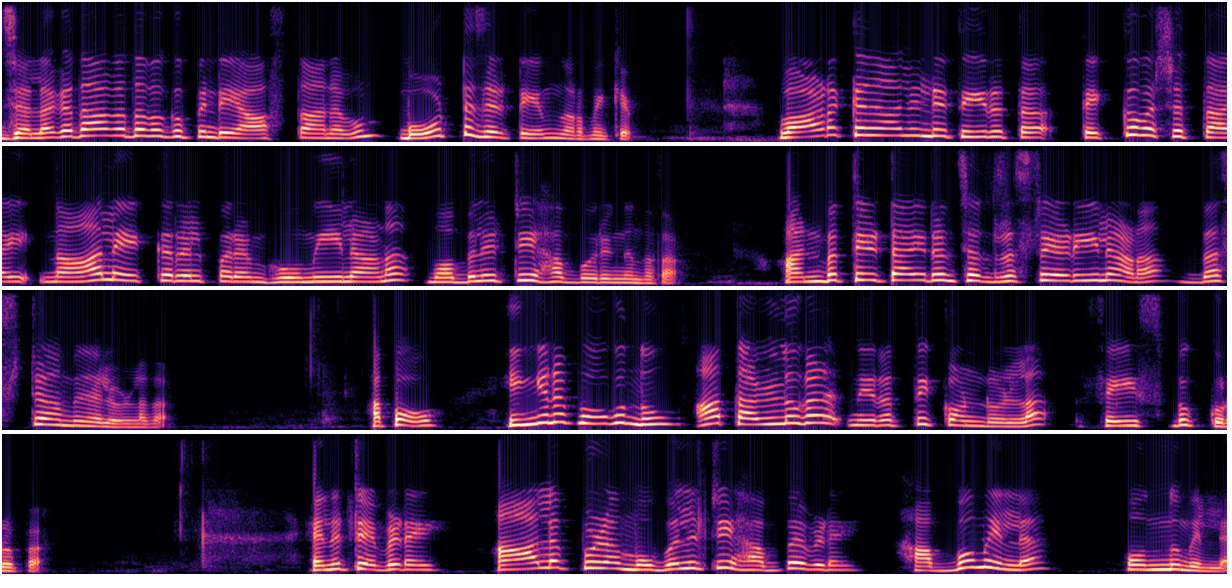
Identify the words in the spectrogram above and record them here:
ജലഗതാഗത വകുപ്പിന്റെ ആസ്ഥാനവും ബോട്ട് ജെട്ടിയും നിർമ്മിക്കും. വാടക്കനാലിന്റെ തീരത്ത് തെക്ക് വശത്തായി നാല് ഏക്കറിൽ പരം ഭൂമിയിലാണ് മൊബിലിറ്റി ഹബ് ഒരുങ്ങുന്നത്. അൻപത്തിയെട്ടായിരം ചതുരശ്ര അടിയിലാണ് ബസ് ടെർമിനൽ ഉള്ളത് അപ്പോ ഇങ്ങനെ പോകുന്നു ആ തള്ളുകൾ നിരത്തിക്കൊണ്ടുള്ള ഫേസ്ബുക്ക് കുറിപ്പ്. എന്നിട്ട് എവിടെ? ആലപ്പുഴ മൊബിലിറ്റി ഹബ് എവിടെ? ഹബ്ബുമില്ല ഒന്നുമില്ല.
